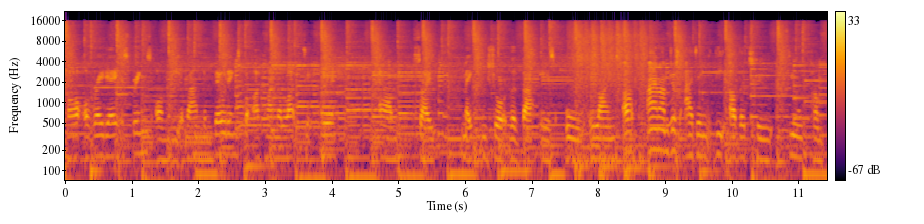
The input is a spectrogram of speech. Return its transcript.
part of Radiator Springs on the abandoned buildings, but I kind of liked it here. Um, so making sure that that is all lined up. And I'm just adding the other two fuel pump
